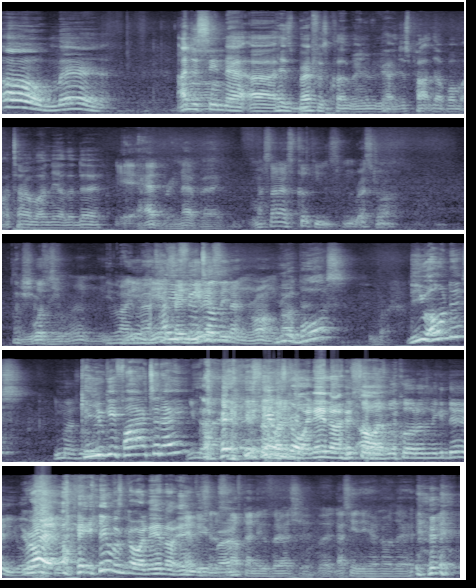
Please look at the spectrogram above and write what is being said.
Oh man. I just seen that uh, his Breakfast Club interview had just popped up on my timeline the other day. Yeah, I had to bring that back. My son has cookies in the restaurant. That He shit wasn't. was- He, he, like he, that? didn't How you he feel didn't say nothing wrong. You a about that. boss? Do you own this? You might as Can you get fired today? You know- he was going in on his So much own. more call this nigga daddy. Right, like he was going in on Maybe Indy, bro. snuffed that nigga for that shit, but that's neither here nor there. but,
